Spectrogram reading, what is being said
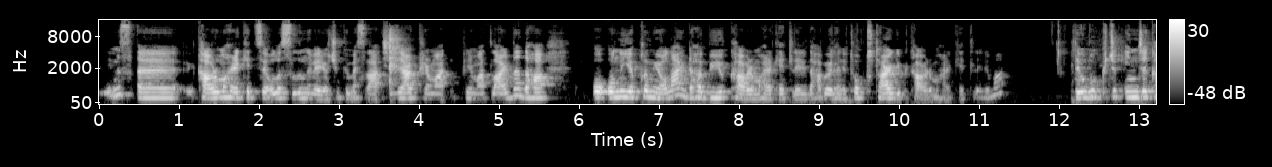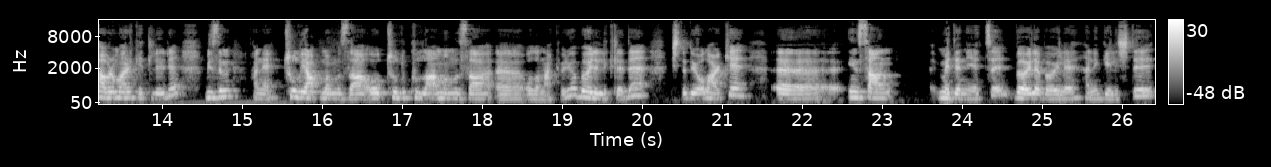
dediğimiz e, kavrama hareketi olasılığını veriyor. Çünkü mesela işte diğer primat, primatlarda daha o onu yapamıyorlar. Daha büyük kavrama hareketleri, daha böyle hani top tutar gibi kavrama hareketleri var. Tabii bu küçük ince kavrama hareketleri bizim hani tool yapmamıza, o tool'u kullanmamıza e, olanak veriyor. Böylelikle de işte diyorlar ki e, insan medeniyeti böyle böyle hani gelişti.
